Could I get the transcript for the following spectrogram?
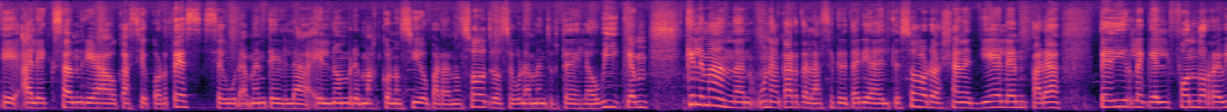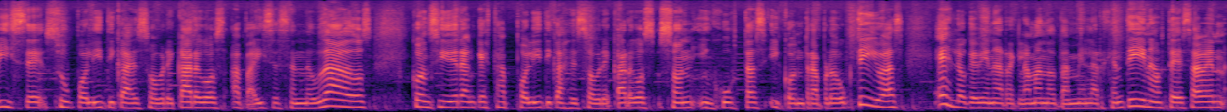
eh, Alexandria Ocasio Cortés, seguramente el nombre más conocido para nosotros, seguramente ustedes la ubiquen, que le mandan una carta a la Secretaría del Tesoro, a Janet Yellen, para pedirle que el fondo revise su política de sobrecargos a países endeudados, consideran que estas políticas de sobrecargos son injustas y contraproductivas, es lo que viene reclamando también la Argentina. Ustedes saben,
